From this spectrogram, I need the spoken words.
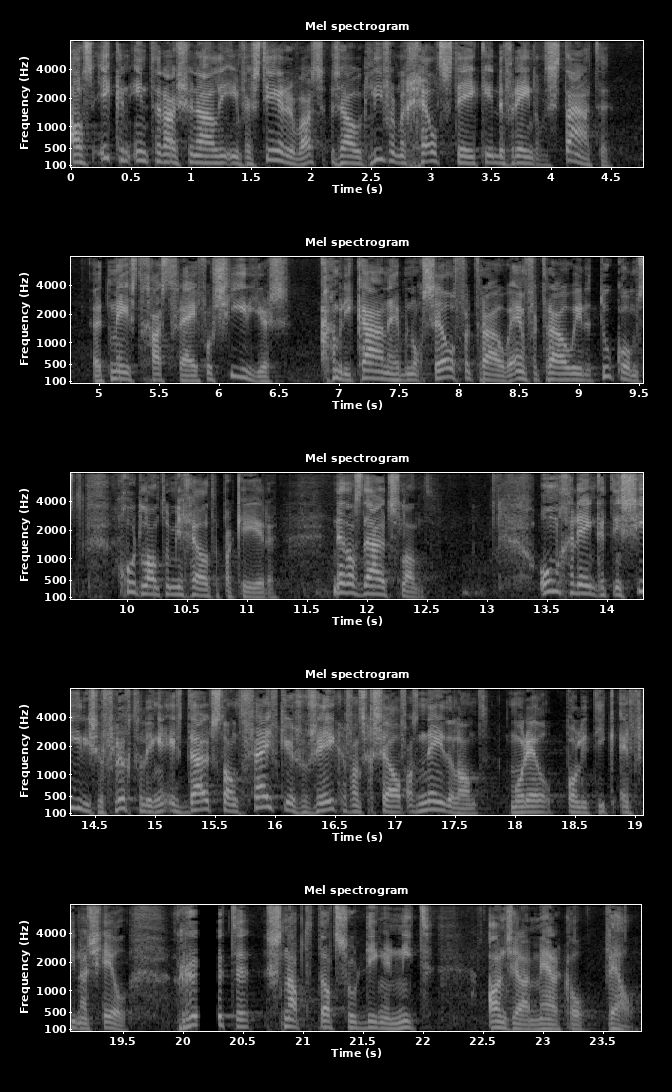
Als ik een internationale investeerder was... zou ik liever mijn geld steken in de Verenigde Staten. Het meest gastvrij voor Syriërs. Amerikanen hebben nog zelfvertrouwen en vertrouwen in de toekomst. Goed land om je geld te parkeren. Net als Duitsland. Omgerekend in Syrische vluchtelingen is Duitsland vijf keer zo zeker van zichzelf als Nederland. Moreel, politiek en financieel. Rutte snapt dat soort dingen niet. Angela Merkel wel.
